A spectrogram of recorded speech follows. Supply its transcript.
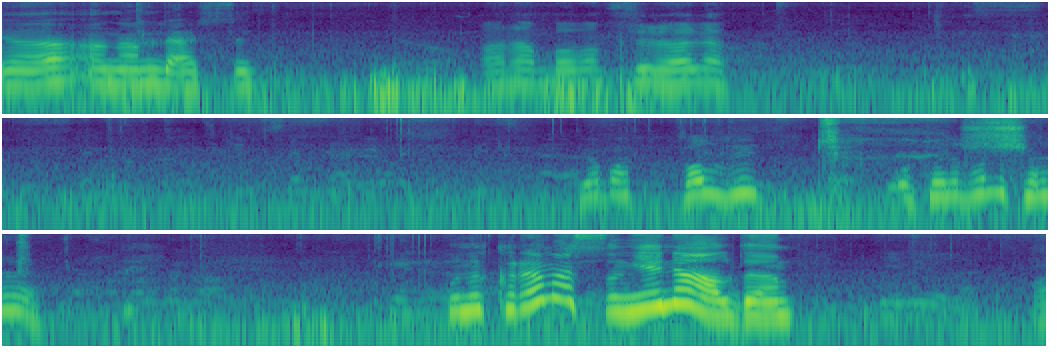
Ya anam dersin. Anam babam sülalem. Ya bak vallahi o telefonu kırı. Bunu kıramazsın. Yeni aldım. Ha.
